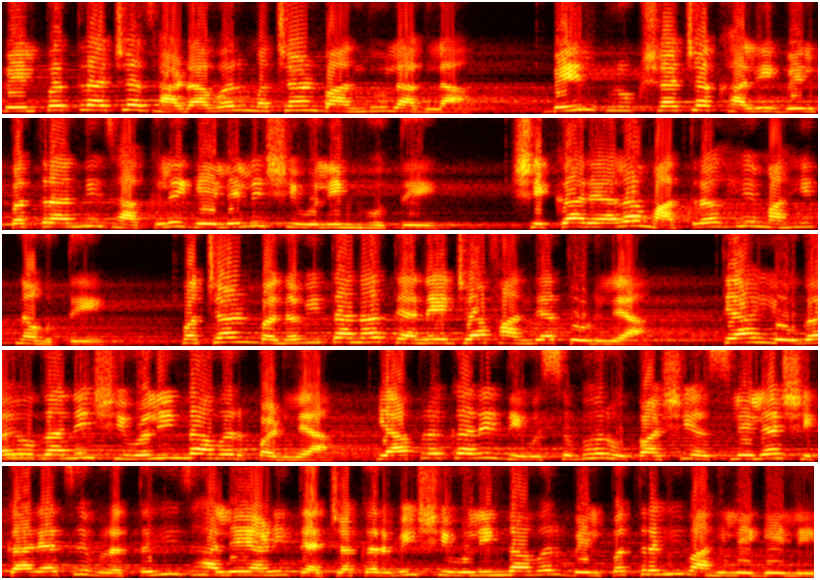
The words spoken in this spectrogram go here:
बेलपत्राच्या झाडावर मचाण बांधू लागला. बेल वृक्षाच्या खाली बेलपत्रांनी झाकले गेलेले शिवलिंग होते. शिकाऱ्याला मात्र हे माहीत नव्हते. मचाण बनविताना त्याने ज्या फांद्या तोडल्या त्या योगायोगाने शिवलिंगावर पडल्या. या प्रकारे दिवसभर उपाशी असलेल्या शिकाऱ्याचे व्रतही झाले आणि त्याच्या करवी शिवलिंगावर बेलपत्रही वाहिले गेले.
